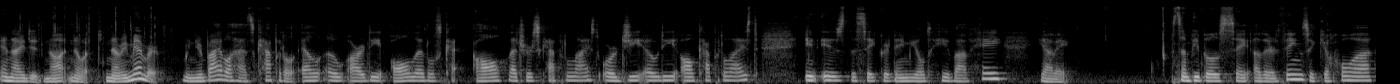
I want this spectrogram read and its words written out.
and I did not know it. Now remember, when your Bible has capital L O R D, all letters, all letters capitalized, or G O D, all capitalized, it is the sacred name Yod He Vav He Yahweh. Some people say other things like Yehovah,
